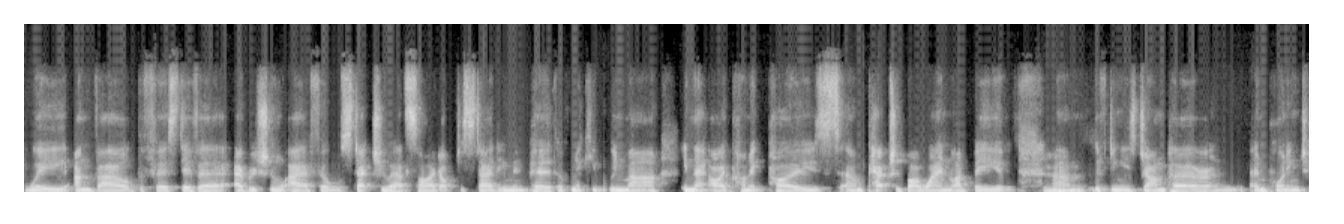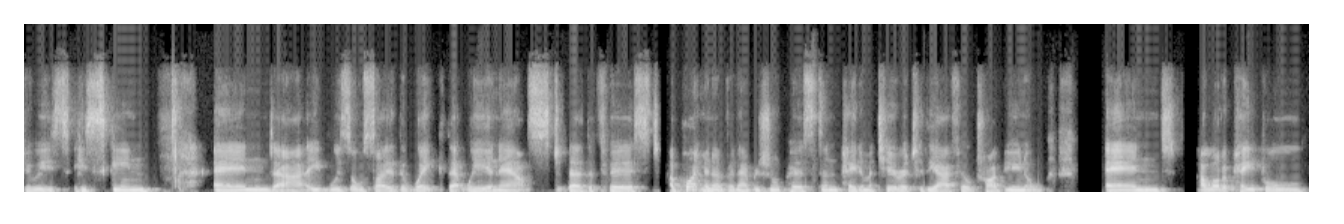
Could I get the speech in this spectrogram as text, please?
We unveiled the first ever Aboriginal AFL statue outside Optus Stadium in Perth of Nicky Winmar in that iconic pose, um, captured by Wayne Ludbey, um, lifting his jumper and, and pointing to his, his skin. And uh, it was also the week that we announced uh, the first appointment of an Aboriginal person, Peter Matera, to the AFL Tribunal. And a lot of people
